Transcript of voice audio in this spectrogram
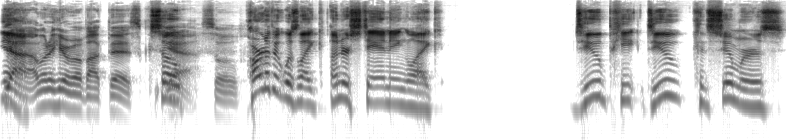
yeah. I want to hear about this. So- yeah, so part of it was like understanding like do pe- do consumers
